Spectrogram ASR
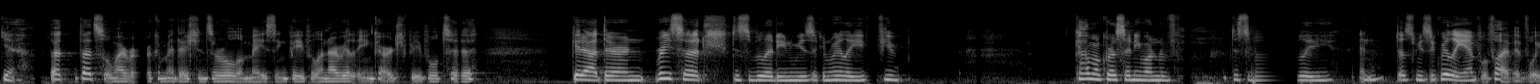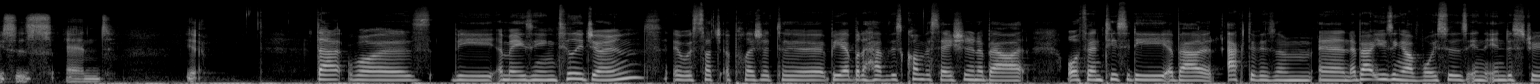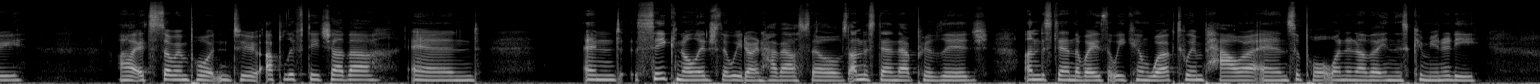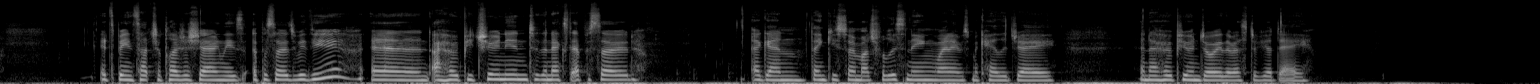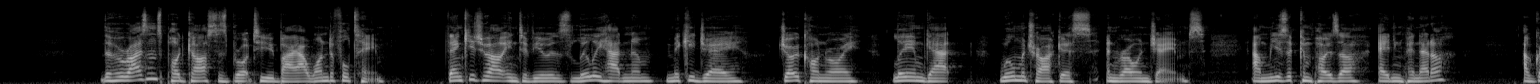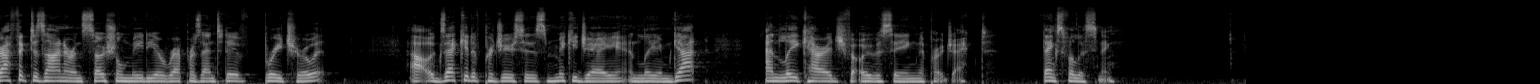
yeah, that that's all my recommendations are all amazing people, and I really encourage people to get out there and research disability in music, and really, if you come across anyone with disability and does music really amplify their voices and yeah that was the amazing Tilly Jones. It was such a pleasure to be able to have this conversation about authenticity, about activism, and about using our voices in the industry. Uh, it's so important to uplift each other and and seek knowledge that we don't have ourselves, understand our privilege, understand the ways that we can work to empower and support one another in this community. It's been such a pleasure sharing these episodes with you, and I hope you tune in to the next episode. Again, thank you so much for listening. My name is Mykaela J, and I hope you enjoy the rest of your day. The Horizons podcast is brought to you by our wonderful team. Thank you to our interviewers Lily Haddenham, Mickey J, Joe Conroy, Liam Gatt, Will Matrakis, and Rowan James, our music composer Aidan Panetta, our graphic designer and social media representative Bree Truitt, our executive producers Mickey J and Liam Gatt, and Lee Carriage for overseeing the project. Thanks for listening.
